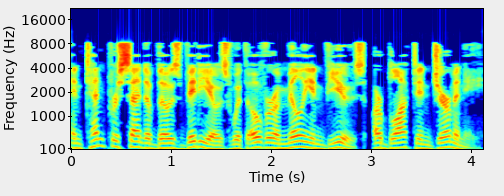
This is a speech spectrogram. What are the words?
and 10% of those videos with over a million views, are blocked in Germany.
